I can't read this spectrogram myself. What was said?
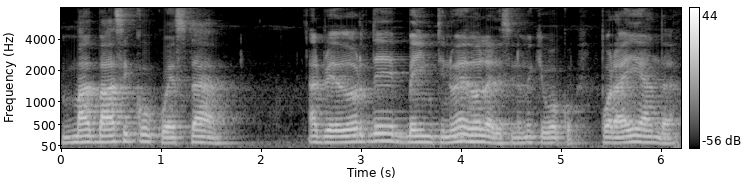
más básico cuesta alrededor de 29 dólares, si no me equivoco. Por ahí anda.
